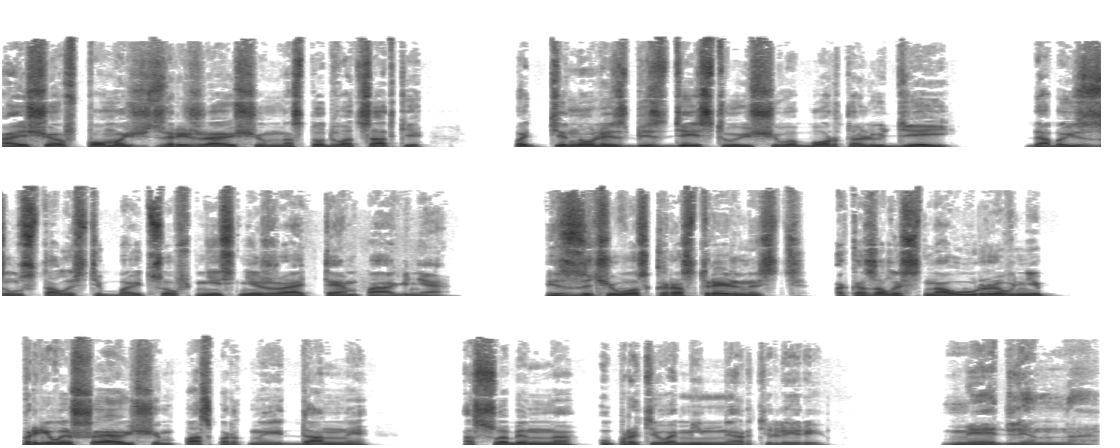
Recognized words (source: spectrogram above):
а еще в помощь заряжающим на 120-ки подтянули с бездействующего борта людей, дабы из-за усталости бойцов не снижать темпа огня. Из-за чего скорострельность оказалась на уровне, превышающем паспортные данные, особенно у противоминной артиллерии. Медленно,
